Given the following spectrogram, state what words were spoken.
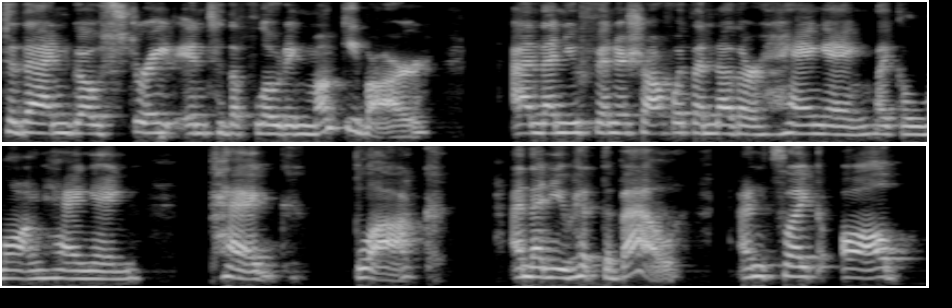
to then go straight into the floating monkey bar. And then you finish off with another hanging, like a long hanging peg block. And then you hit the bell and it's like all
